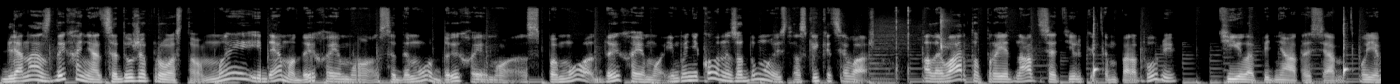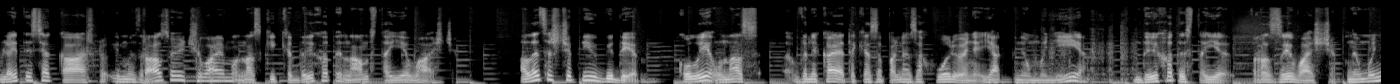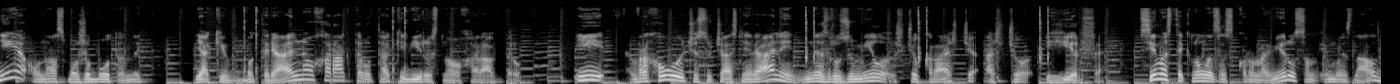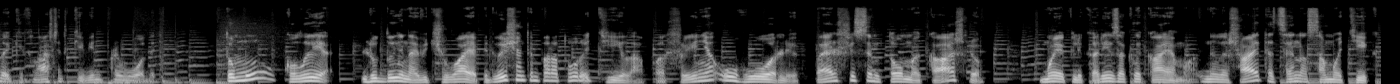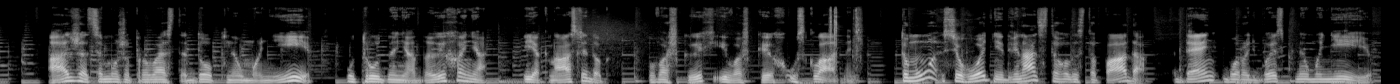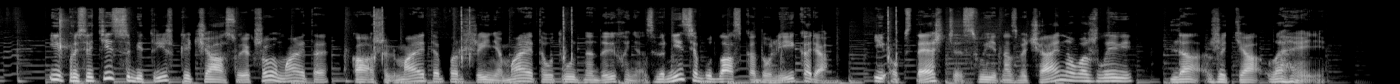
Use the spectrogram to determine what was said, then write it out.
Для нас дихання це дуже просто. Ми йдемо, дихаємо, сидимо, дихаємо, спимо, дихаємо, і ми ніколи не задумуємося, наскільки це важко. Але варто приєднатися тільки температурі тіла піднятися, появляйтеся кашлю, і ми зразу відчуваємо, наскільки дихати нам стає важче. Але це ще півбіди. Коли у нас виникає таке запальне захворювання, як пневмонія, дихати стає в рази важче. Пневмонія у нас може бути не як і бактеріального характеру, так і вірусного характеру. І враховуючи сучасні реалії, не зрозуміло, що краще, а що гірше. Всі ми стикнулися з коронавірусом, і ми знали, до яких наслідків він приводить. Тому, коли людина відчуває підвищення температури тіла, першиння у горлі, перші симптоми кашлю, ми, як лікарі, закликаємо: не лишайте це на самотік, адже це може привести до пневмонії, утруднення дихання і як наслідок важких і важких ускладнень. Тому сьогодні, 12 листопада, день боротьби з пневмонією. І присвятіть собі трішки часу. Якщо ви маєте кашель, маєте першиння, маєте утрудне дихання, зверніться, будь ласка, до лікаря і обстежте свої надзвичайно важливі для життя легені.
